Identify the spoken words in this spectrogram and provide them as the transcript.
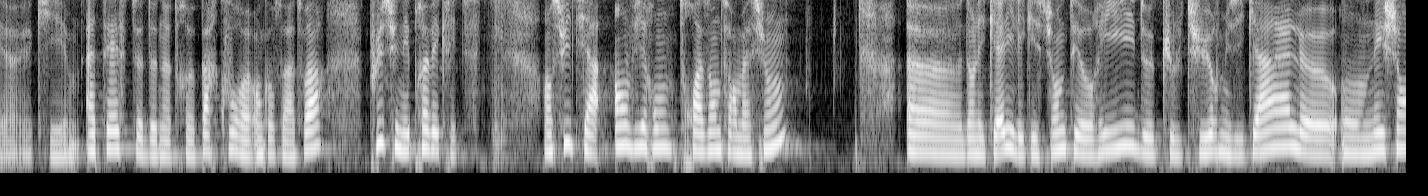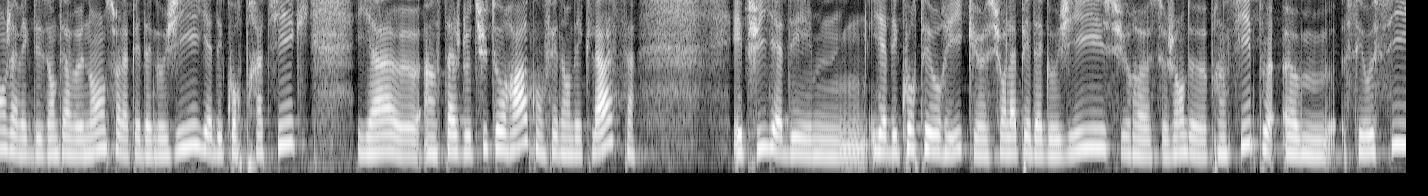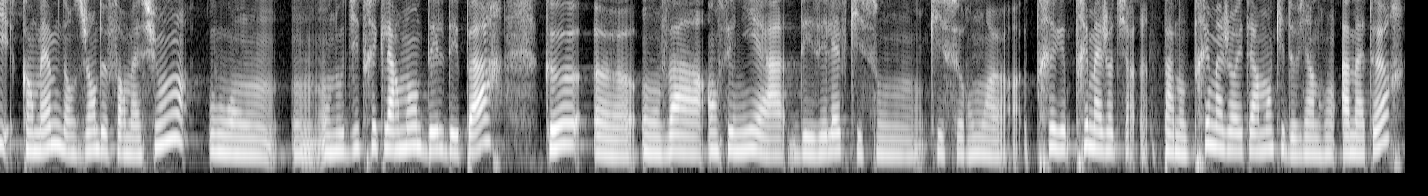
atteste de notre parcours en conservatoire, plus une épreuve écrite. Ensuite, il y a environ trois ans de formation euh, dans lesquels il est question de théorie, de culture musicale. Euh, on échange avec des intervenants sur la pédagogie. Il y a des cours pratiques. Il y a euh, un stage de tutorat qu'on fait dans des classes. Et puis, il y, a des, des cours théoriques sur la pédagogie, sur ce genre de principes. c'est aussi quand même dans ce genre de formation où on, nous dit très clairement dès le départ que euh, on va enseigner à des élèves qui sont qui seront euh, très très, pardon, très majoritairement qui deviendront amateurs.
